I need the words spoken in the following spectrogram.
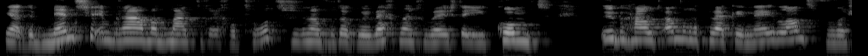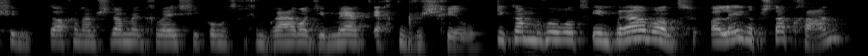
ja, de mensen in Brabant maken toch echt wel trots. Dus dan of het ook weer weg bent geweest en je komt überhaupt andere plekken in Nederland. Bijvoorbeeld als je een dag in Amsterdam bent geweest, je komt terug in Brabant, je merkt echt een verschil. Je kan bijvoorbeeld in Brabant alleen op stap gaan.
